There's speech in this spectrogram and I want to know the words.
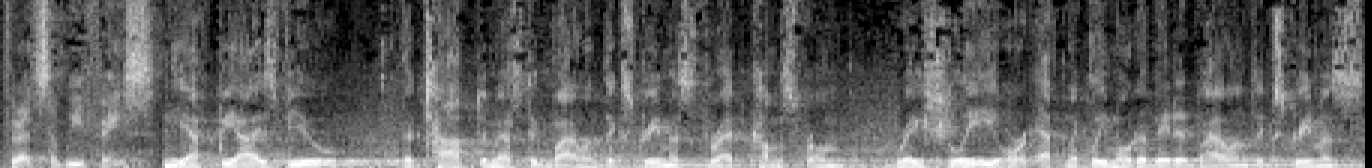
threats that we face. In the FBI's view, the top domestic violent extremist threat comes from racially or ethnically motivated violent extremists,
